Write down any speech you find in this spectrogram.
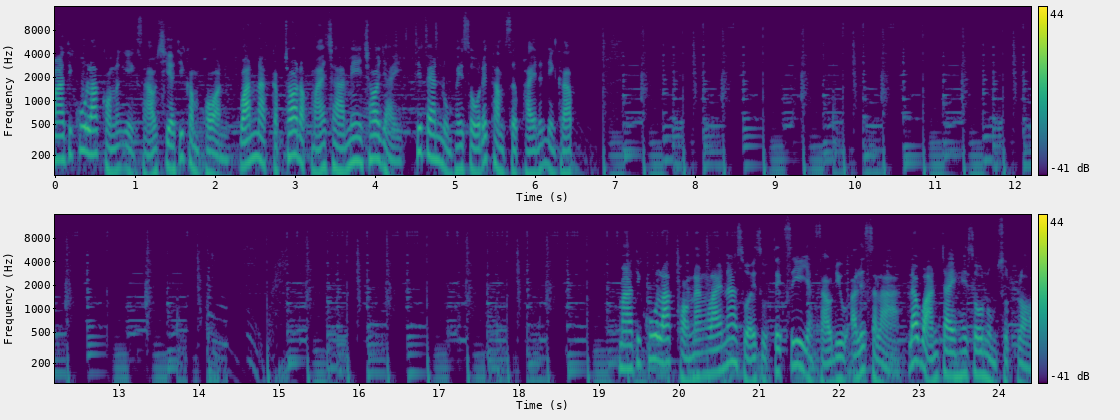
มาที่คู่รักของนางเอกสาวเชียร์ฑิฆัมพรหวานหนักกับช่อดอกไม้ชาเม่ช่อใหญ่ที่แฟนหนุ่มไฮโซได้ทำเซอร์ไพรส์นั่นเองครับมาที่คู่รักของนางร้ายหน้าสวยสุดเซ็กซี่อย่างสาวดิวอริสรา และหวานใจไฮโซหนุ่มสุดหล่อ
